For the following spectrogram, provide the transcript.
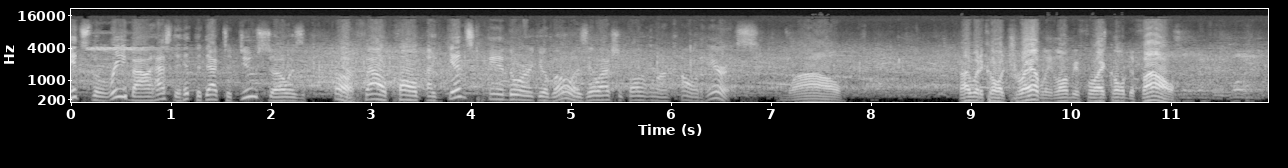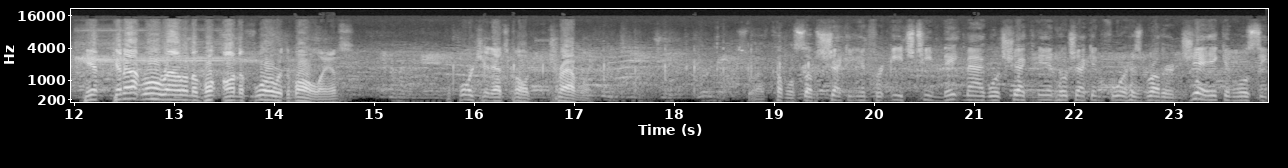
gets the rebound. Has to hit the deck to do so as oh. a foul called against Pandora and Gilboa as they'll actually call it on Colin Harris. Wow. I would have called traveling long before I called the foul. Can't, cannot roll around on the on the floor with the ball, Lance. Unfortunately, that's called traveling. So a couple subs checking in for each team. Nate Mag will check in. He'll check in for his brother Jake, and we'll see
